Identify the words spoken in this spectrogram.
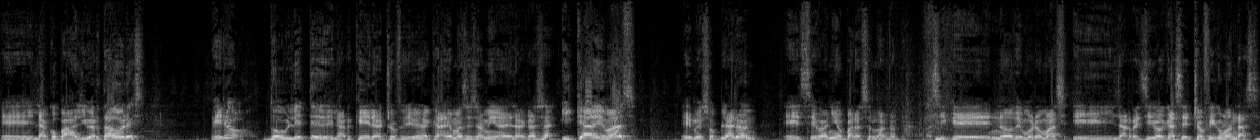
eh, la Copa Libertadores. Pero doblete de la arquera Chofi Olivera, que además es amiga de la casa y que además, eh, me soplaron, eh, se bañó para hacer la nota. Así que no demoro más y la recibo. ¿Qué hace? Chofi, ¿cómo andás?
